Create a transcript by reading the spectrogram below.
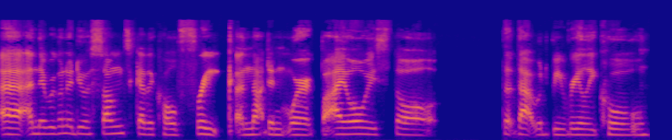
Uh, and they were going to do a song together called Freak, and that didn't work. But I always thought that that would be really cool.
